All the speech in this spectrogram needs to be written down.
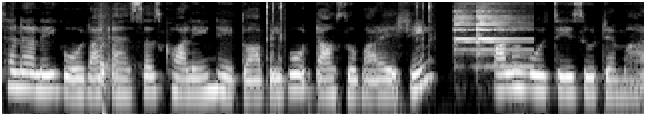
channel လေးကို like and subscribe လေးနှိပ်သွားပေးဖို့တောင်းဆိုပါရရှင်။အားလုံးကိုကျေးဇူးတင်ပါတယ်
